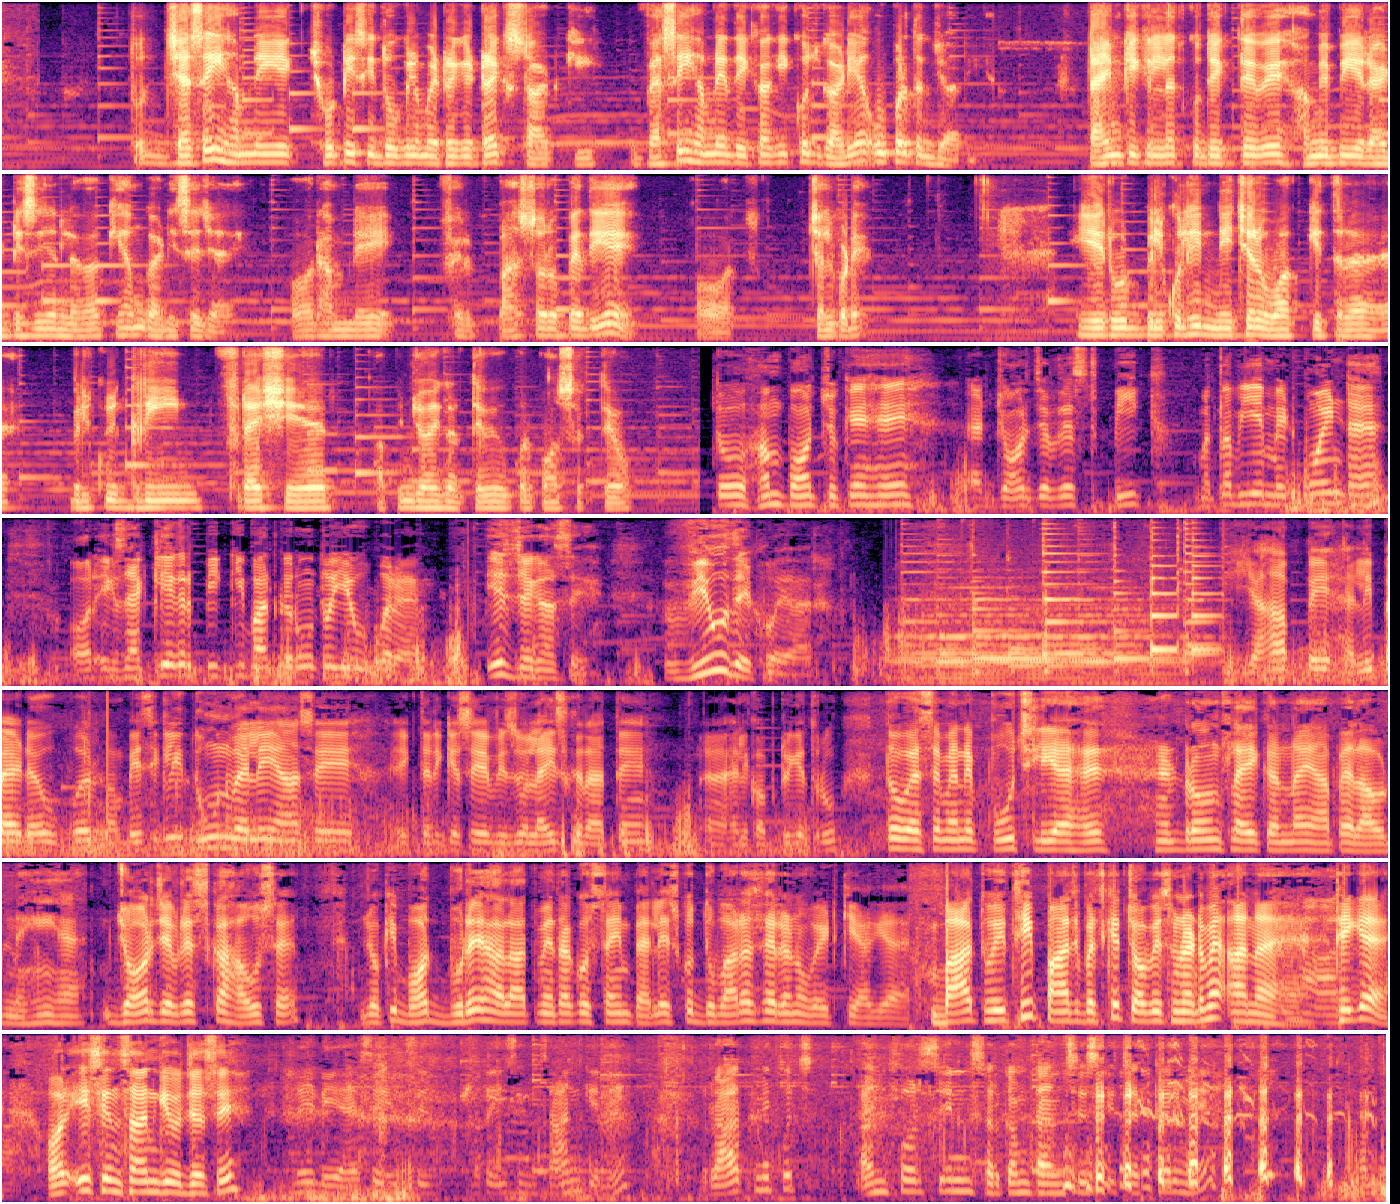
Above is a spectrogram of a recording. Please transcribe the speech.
तो जैसे ही हमने ये एक छोटी सी दो किलोमीटर की ट्रैक स्टार्ट की, वैसे ही हमने देखा कि कुछ गाड़ियाँ ऊपर तक जा रही हैं। टाइम की किल्लत को देखते हुए हमें भी ये राइट डिसीज़न लगा कि हम गाड़ी से जाएँ और हमने फिर पाँच सौ रुपये दिए और चल पड़े। ये रूट बिल्कुल ही नेचर वॉक की तरह है। बिल्कुल ग्रीन फ्रेश एयर आप इंजॉय करते हुए ऊपर पहुँच सकते हो। तो हम पहुँच चुके हैं एट जॉर्ज एवरेस्ट पीक मतलब ये मिड पॉइंट है और एग्जैक्टली exactly अगर पीक की बात करूँ तो ये ऊपर है। इस जगह से व्यू देखो यार। यहाँ पे हेलीपैड है ऊपर। बेसिकली दून वैले यहाँ से एक तरीके से विजुअलाइज कराते हैं हेलीकॉप्टर के थ्रू तो वैसे मैंने पूछ लिया है ड्रोन फ्लाई करना यहाँ पे अलाउड नहीं है। जॉर्ज एवरेस्ट का हाउस है जो कि बहुत बुरे हालात में था कुछ टाइम पहले। इसको दोबारा से रेनोवेट किया गया है। बात हुई थी पाँच बज के चौबीस मिनट में आना है ठीक है? और इस इंसान की वजह से नहीं नहीं ऐसे मतलब इस इंसान के नहीं। रात में कुछ अनफॉर्सिन सरकमटांसेस के चक्कर में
